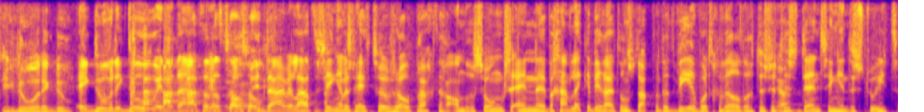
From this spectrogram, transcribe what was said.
Ik doe wat ik doe. Ik doe wat ik doe, inderdaad. En dat zal ze ook daar weer laten zingen. Maar ze heeft sowieso prachtige andere songs. En we gaan lekker weer uit ons dak, want het weer wordt geweldig. Dus het Ja. is dancing in the street.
